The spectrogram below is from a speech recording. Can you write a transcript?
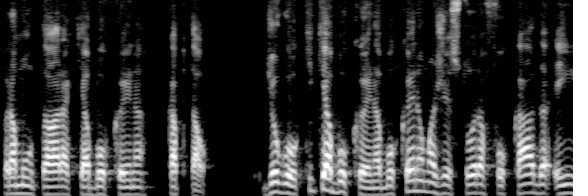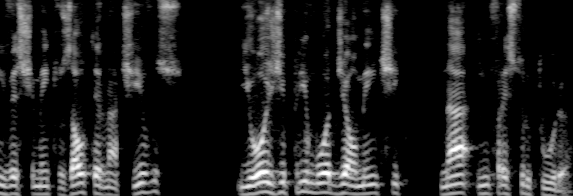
para montar aqui a Bocaina Capital. Diogo, o que é a Bocaina? A Bocaina é uma gestora focada em investimentos alternativos e hoje primordialmente na infraestrutura.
